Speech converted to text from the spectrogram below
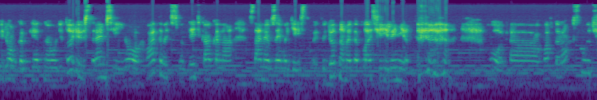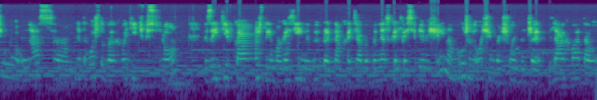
берем конкретную аудиторию и стараемся ее охватывать, смотреть, как она с нами взаимодействует, идет нам это платье или нет. Вот. А во втором случае у нас э, для того, чтобы охватить все, зайти в каждый магазин и выбрать там хотя бы по несколько себе вещей, нам нужен очень большой бюджет. Для охвата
